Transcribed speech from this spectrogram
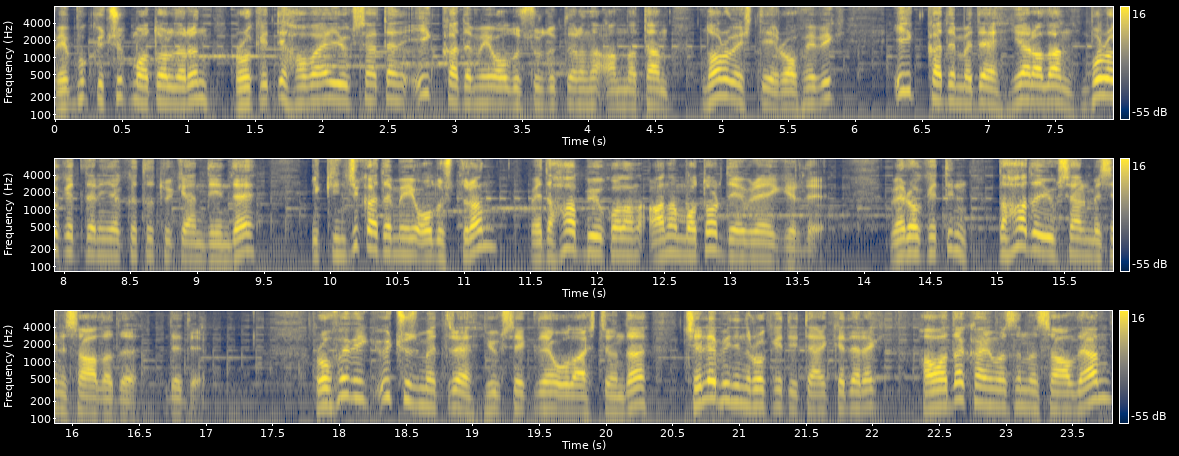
ve bu küçük motorların roketi havaya yükselten ilk kademeyi oluşturduklarını anlatan Norveçli Rofevik, ilk kademede yer alan bu roketlerin yakıtı tükendiğinde ikinci kademeyi oluşturan ve daha büyük olan ana motor devreye girdi ve roketin daha da yükselmesini sağladı, dedi. Rofevik 300 metre yüksekliğe ulaştığında Çelebi'nin roketi terk ederek havada kaymasını sağlayan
